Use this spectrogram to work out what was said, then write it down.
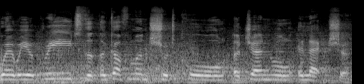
where we agreed that the government should call a general election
